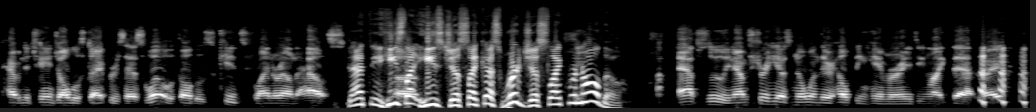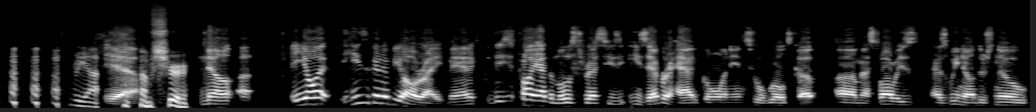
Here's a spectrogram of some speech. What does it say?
having to change all those diapers as well with all those kids flying around the house. That he's like he's just like us. We're just like Ronaldo. Absolutely. And I'm sure he has no one there helping him or anything like that, right? Yeah, yeah. I'm sure. No, uh, you know what? He's going to be all right, man. He's probably had the most stress he's, he's ever had going into a World Cup. Um, as far as as we know, there's no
